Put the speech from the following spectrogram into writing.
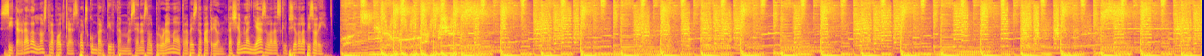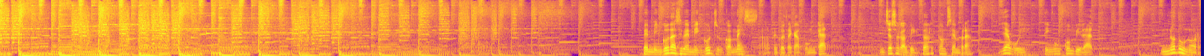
Si t'agrada el nostre podcast, pots convertir-te en mecenes del programa a través de Patreon. Deixem l'enllaç a la descripció de l'episodi. Benvingudes i benvinguts un cop més a la Fricoteca.cat. Jo sóc el Víctor, com sempre, i avui tinc un convidat no d'honor.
